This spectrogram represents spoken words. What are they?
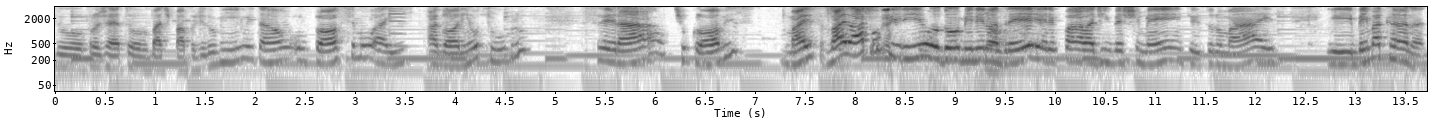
do projeto Bate-Papo de Domingo. Então, o próximo aí, agora em outubro, será o Tio Clóvis. Mas vai lá conferir o do Menino André, ele fala de investimento e tudo mais. E bem bacana.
